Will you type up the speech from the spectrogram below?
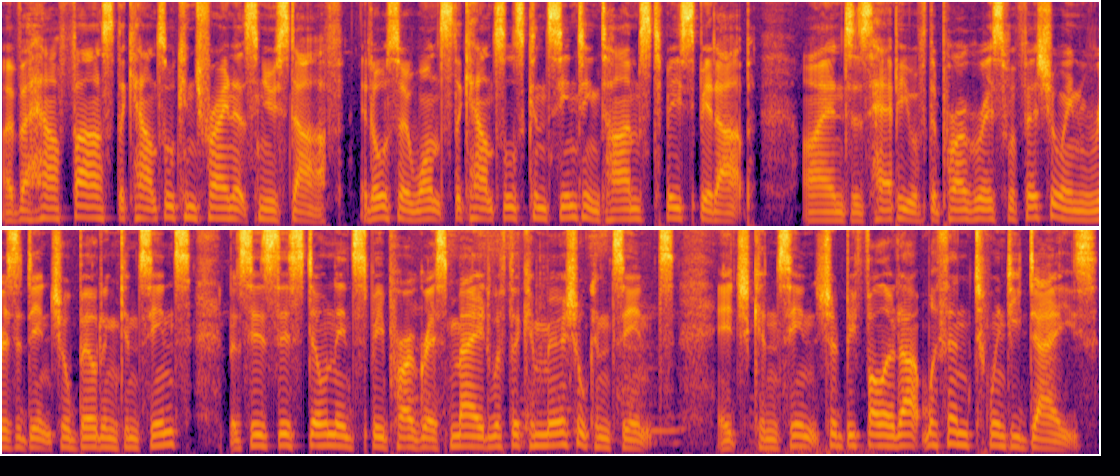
over how fast the Council can train its new staff. It also wants the Council's consenting times to be sped up. IANZ is happy with the progress with issuing residential building consents, but says there still needs to be progress made with the commercial consents. Each consent should be followed up within 20 days.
